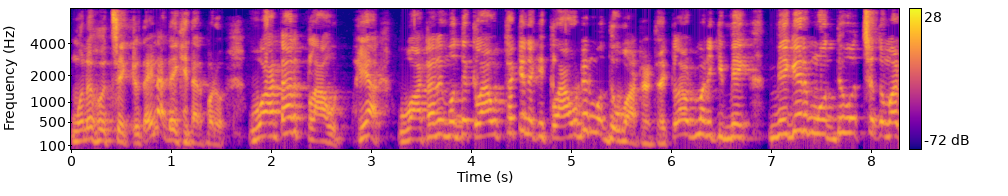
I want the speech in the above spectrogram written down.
মনে হচ্ছে একটু, তাই না? দেখি তারপরও। ওয়াটার ক্লাউড ভাইয়া ওয়াটারের মধ্যে ক্লাউড থাকে নাকি ক্লাউডের মধ্যে ওয়াটার থাকে? ক্লাউড মানে কি? মেঘ, মেঘের মধ্যে হচ্ছে তোমার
